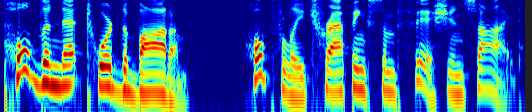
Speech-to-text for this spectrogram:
pulled the net toward the bottom, hopefully trapping some fish inside.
